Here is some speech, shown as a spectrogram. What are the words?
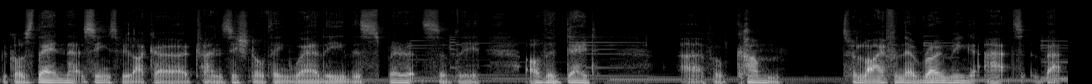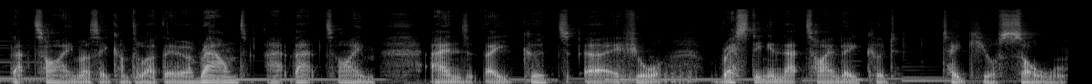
because then that seems to be like a transitional thing where the, the spirits of the of the dead uh, will come to life and they're roaming at that that time. I say come to life, they're around at that time and they could, uh, if you're resting in that time, they could take your soul.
